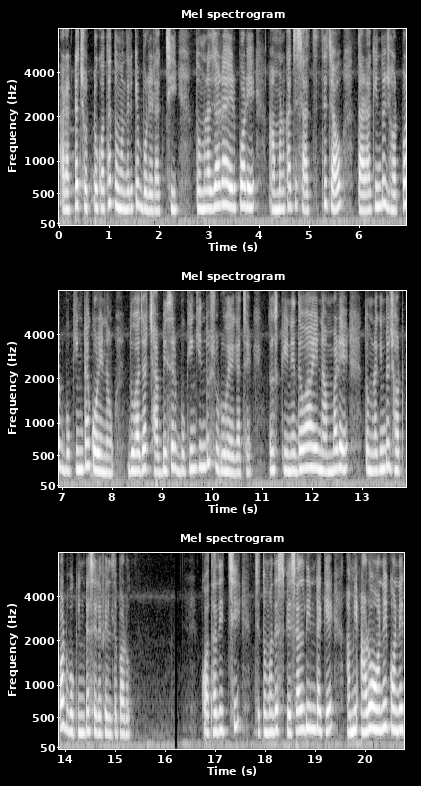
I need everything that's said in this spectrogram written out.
আর একটা ছোট্ট কথা তোমাদেরকে বলে রাখছি, তোমরা যারা এরপরে আমার কাছে সাজতে চাও, তারা কিন্তু ঝটপট বুকিংটা করে নাও। দু হাজার ছাব্বিশের বুকিং কিন্তু শুরু হয়ে গেছে। তো স্ক্রিনে দেওয়া এই নাম্বারে তোমরা কিন্তু ঝটপট বুকিংটা সেরে ফেলতে পারো। কথা দিচ্ছি যে তোমাদের স্পেশাল দিনটাকে আমি আরও অনেক অনেক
